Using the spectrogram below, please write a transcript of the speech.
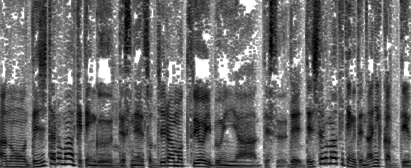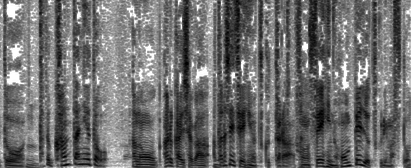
うん、あの、デジタルマーケティングですね、そちらも強い分野です。で、デジタルマーケティングって何かっていうと、例えば簡単に言うと、あの、ある会社が新しい製品を作ったら、その製品のホームページを作りますと。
